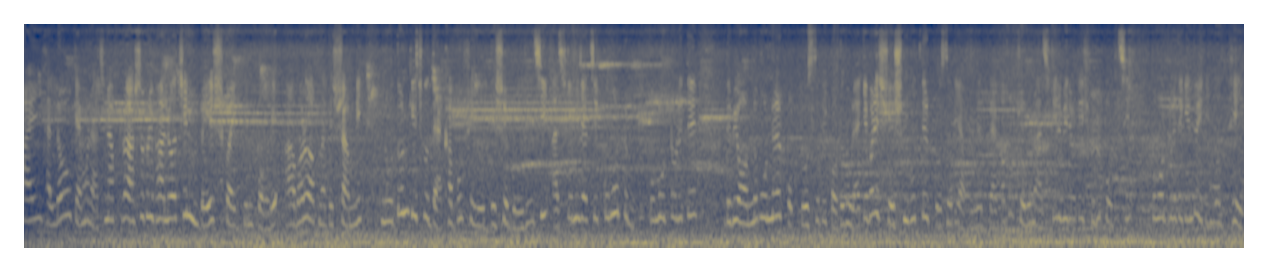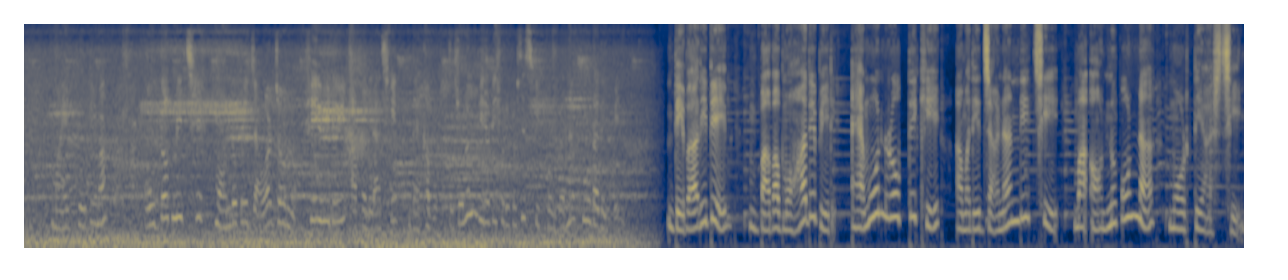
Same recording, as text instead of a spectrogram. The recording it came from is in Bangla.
হাই হ্যালো কেমন আছেন আপনারা? আশা করি ভালো আছেন। বেশ কয়েকদিন পরে আবারও আপনাদের সামনে নতুন কিছু দেখাবো সেই উদ্দেশ্যে বেরিয়েছি। আজকে আমি যাচ্ছি কুমোরটলিতে। কুমোরটলিতে দেবী অন্নপূর্ণার প্রস্তুতি কতদূর? একেবারে শেষ মুহূর্তের প্রস্তুতি আপনাদের দেখাবো। চলুন আজকের ভিডিওটি শুরু করছি। কুমোরটলিতে কিন্তু ইতিমধ্যে মায়ের প্রতিমা উদ্যোগ নিচ্ছে মণ্ডপে যাওয়ার জন্য। সেই ভিডিওই আপনাদের আজকে দেখাবো। তো চলুন ভিডিওটি শুরু করছি। স্কিপ করবেন না, পুরোটা দেখবেন। দেবাদিদেব বাবা মহাদেবের এমন রূপ দেখে আমাদের জানান দিচ্ছে, মা অন্নপূর্ণা মর্তে আসছে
